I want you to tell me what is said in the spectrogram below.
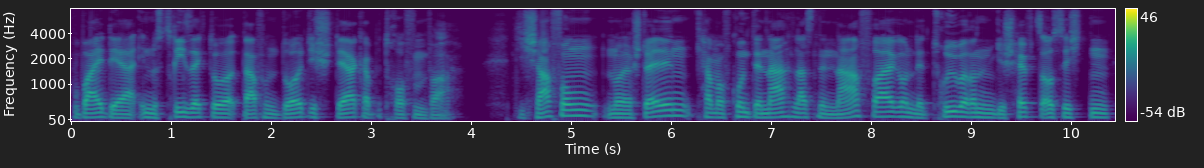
wobei der Industriesektor davon deutlich stärker betroffen war. Die Schaffung neuer Stellen kam aufgrund der nachlassenden Nachfrage und der trüberen Geschäftsaussichten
